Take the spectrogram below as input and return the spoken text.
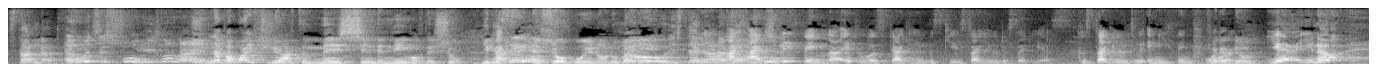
standards. And which is true, he's not lying. No, but why should you have to mention the name of the show? You can I say know. a show going on over No, here. he's You telling know, you that I don't go. actually think that if it was Daggy in this case, Daggy would have said yes. Because Daggy would do anything for, For the dough. Yeah, you know?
